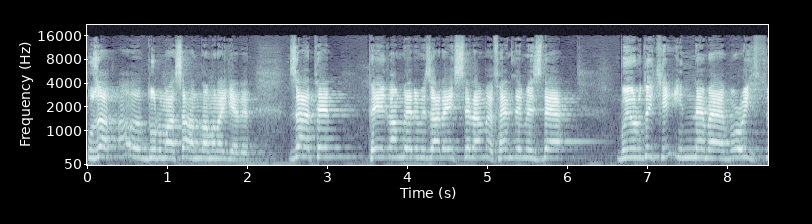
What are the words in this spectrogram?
uzak durması anlamına gelir. Zaten Peygamberimiz Aleyhisselam Efendimiz de buyurdu ki inneme bu'istu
